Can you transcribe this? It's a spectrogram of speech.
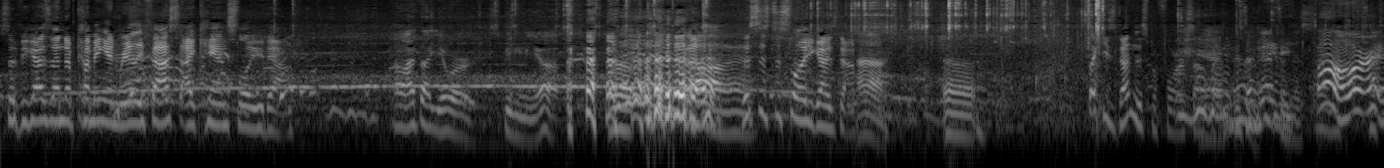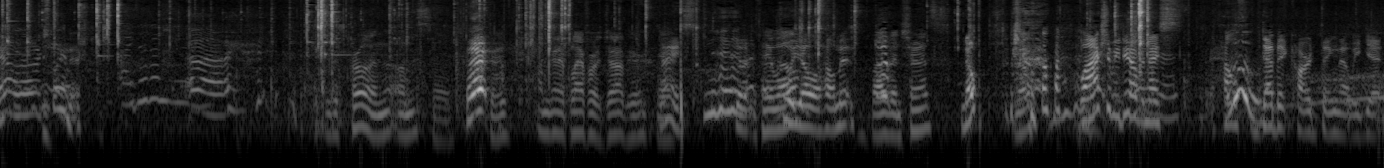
So if you guys end up coming in really fast, I can slow you down. Oh, I thought you were speeding me up. This is to slow you guys down. ah. Uh, It's like he's done this before or something. He's done this. Oh, all right. I'll, I'll explain it. He's a pro in, on this side. Clip. I'm gonna apply for a job here. Nice. Get a Pay cool well. yellow helmet. Live insurance. Nope. well, actually, we do have a nice health debit card thing that we get.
